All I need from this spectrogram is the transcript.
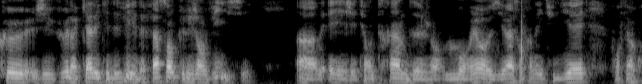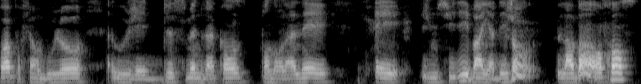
que j'ai vu la qualité de vie et la façon que les gens vivent ici. Euh, et j'étais en train de genre mourir aux US, en train d'étudier pour faire quoi? Pour faire un boulot où j'ai deux semaines de vacances pendant l'année. Et je me suis dit, bah il y a des gens là-bas en France,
